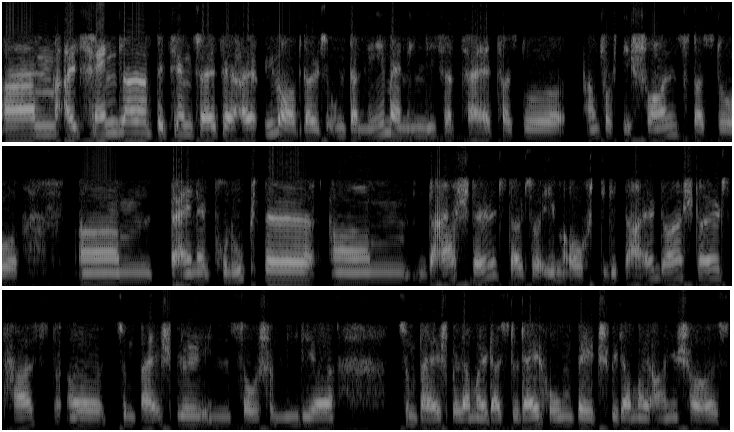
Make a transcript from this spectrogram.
Ähm, als Händler beziehungsweise äh, überhaupt als Unternehmen in dieser Zeit hast du einfach die Chance, dass du ähm, deine Produkte ähm, darstellst, also eben auch digital darstellst, hast äh, zum Beispiel in Social Media zum Beispiel einmal, dass du deine Homepage wieder mal anschaust,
